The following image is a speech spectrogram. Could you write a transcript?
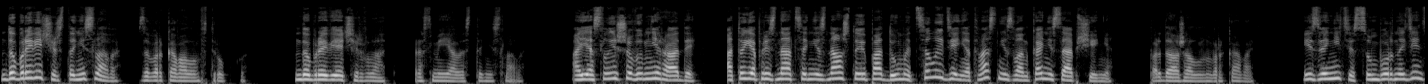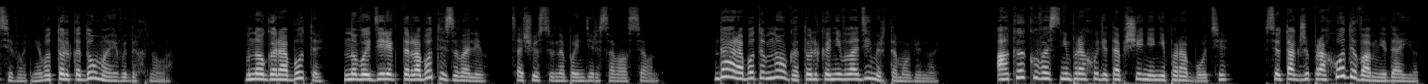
«Добрый вечер, Станислава!» — заворковал он в трубку. «Добрый вечер, Влад!» — рассмеялась Станислава. «А я слышу, вы мне рады. А то я, признаться, не знал, что и подумать. Целый день от вас ни звонка, ни сообщения!» — продолжал он ворковать. Извините, сумбурный день сегодня. Вот только дома и выдохнула. Много работы? Новый директор работой завалил? Сочувственно поинтересовался он. Да, работы много, только не Владимир тому виной. А как у вас с ним проходит общение не по работе? Все так же прохода вам не дает?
